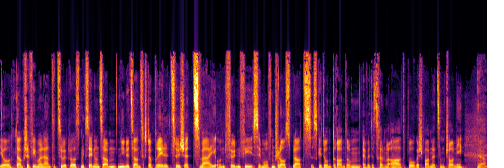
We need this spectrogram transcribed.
Ja, danke schön vielmals, habt ihr zugelassen. Wir sehen uns am 29. April zwischen 2 und 5 sind wir auf dem Schlossplatz. Es geht unter anderem, eben, jetzt können wir, ah, der Bogenspann jetzt am Johnny, ja.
